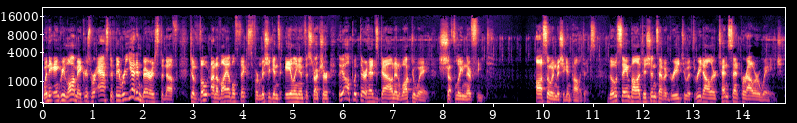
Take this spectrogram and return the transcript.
When the angry lawmakers were asked if they were yet embarrassed enough to vote on a viable fix for Michigan's ailing infrastructure, they all put their heads down and walked away, shuffling their feet. Also in Michigan politics, those same politicians have agreed to a $3 10 cent per hour wage.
